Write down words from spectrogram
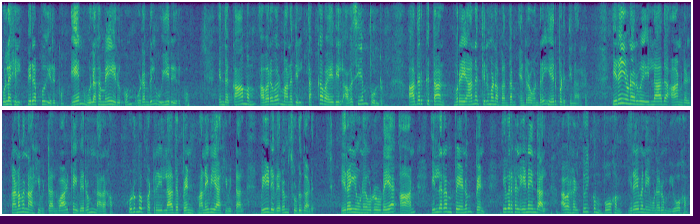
உலகில் பிறப்பு இருக்கும். ஏன் உலகமே இருக்கும் உடம்பில் உயிர் இருக்கும்? இந்த காமம் அவரவர் மனதில் தக்க வயதில் அவசியம் தோன்றும். அதற்குத்தான் முறையான திருமண பந்தம் என்ற ஒன்றை ஏற்படுத்தினார்கள். இறையுணர்வு இல்லாத ஆண்கள் கணவனாகிவிட்டால் வாழ்க்கை வெறும் நரகம். குடும்பப்பற்று இல்லாத பெண் மனைவியாகிவிட்டால் வீடு வெறும் சுடுகாடு. இறையுணவருடைய ஆண் இல்லறம் பேணும் பெண். இவர்கள் இணைந்தால் அவர்கள் தூய்க்கும் போகம் இறைவனை உணரும் யோகம்.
